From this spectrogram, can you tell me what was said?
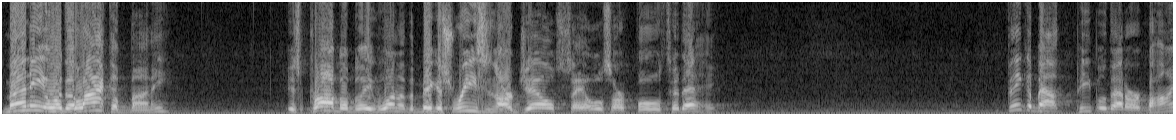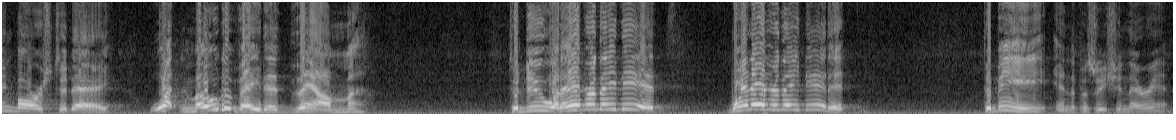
money or the lack of money is probably one of the biggest reasons our jail cells are full today. Think about people that are behind bars today. What motivated them to do whatever they did, whenever they did it, to be in the position they're in?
